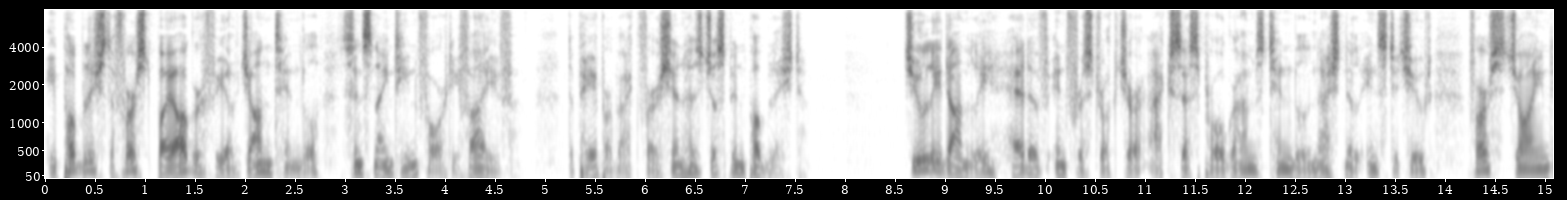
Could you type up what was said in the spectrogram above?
he published the first biography of John Tyndall since 1945. The paperback version has just been published. Julie Donnelly, head of Infrastructure Access Programs Tyndall National Institute, first joined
